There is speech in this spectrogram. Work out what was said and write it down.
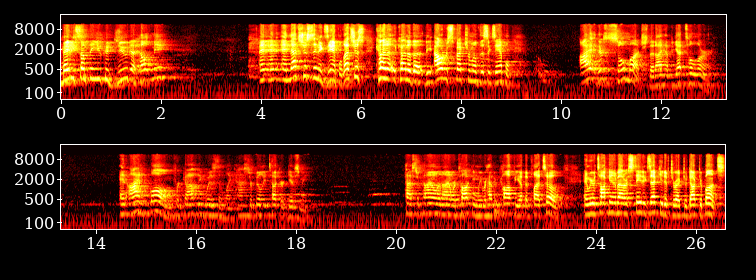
Maybe something you could do to help me? And, and, and that's just an example. That's just kind of, kind of the, the outer spectrum of this example. I, there's so much that I have yet to learn. And I long for godly wisdom like Pastor Billy Tucker gives me. Pastor Kyle and I were talking, we were having coffee up at Plateau, and we were talking about our state executive director, Dr. Bunce.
